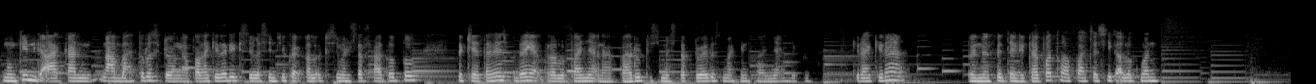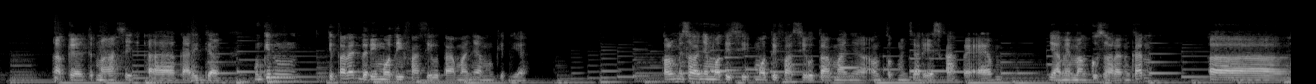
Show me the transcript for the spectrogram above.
mungkin nggak akan nambah terus dong apalagi tadi dijelasin juga kalau di semester 1 tuh kegiatannya sebenarnya nggak terlalu banyak. Nah baru di semester 2 itu semakin banyak gitu. Kira-kira benefit yang didapat tuh apa aja sih Kak Lukman? Oke terima kasih uh, Kak Rizal. Mungkin kita lihat dari motivasi utamanya mungkin ya. Kalau misalnya motivasi, motivasi utamanya untuk mencari SKPM ya memang kusarankan uh,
